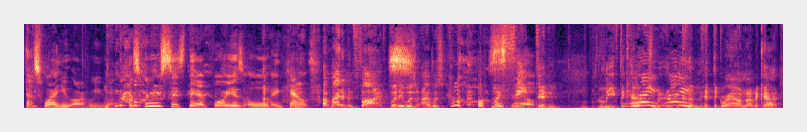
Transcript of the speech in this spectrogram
That's why you are who you are. Because who sits there at four years old and counts? I might have been five, but it was I was my feet didn't leave the couch. Right, right. Couldn't hit the ground on the couch.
